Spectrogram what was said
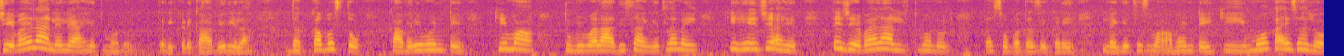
जेवायला आलेले आहेत म्हणून. तर इकडे कावेरीला धक्का बसतो. कावेरी म्हणते की मा तुम्ही मला आधी सांगितलं नाही की हे जे आहेत ते जेवायला आलेत म्हणून. त्यासोबतच इकडे लगेचच मा म्हणते की मग काय झालं?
